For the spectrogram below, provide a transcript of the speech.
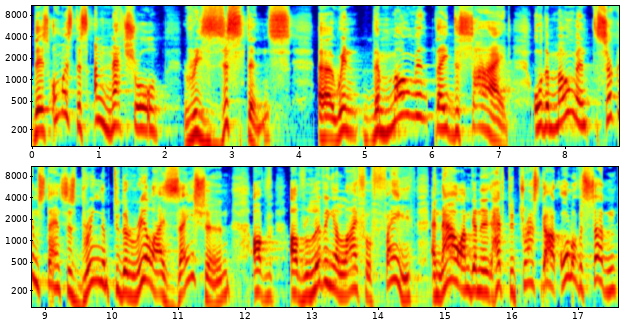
there's almost this unnatural resistance uh, when the moment they decide or the moment circumstances bring them to the realization of, of living a life of faith, and now I'm going to have to trust God, all of a sudden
